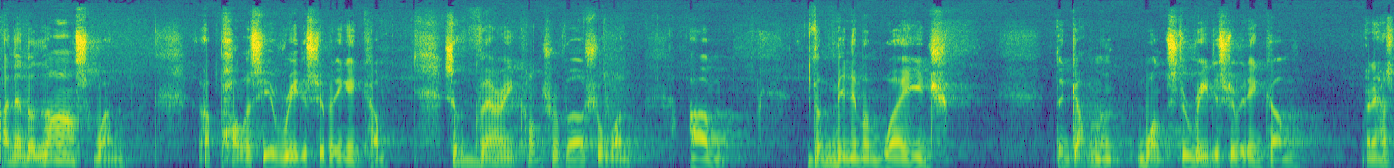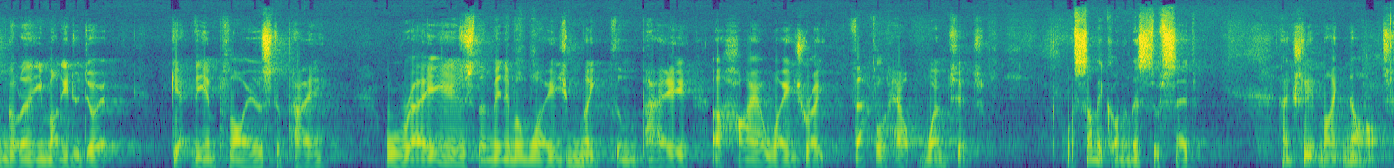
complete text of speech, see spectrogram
And then the last one, a policy of redistributing income. It's a very controversial one. Um, the minimum wage. The government wants to redistribute income and it hasn't got any money to do it. Get the employers to pay. Raise the minimum wage, make them pay a higher wage rate. That'll help, won't it? Well, some economists have said actually it might not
